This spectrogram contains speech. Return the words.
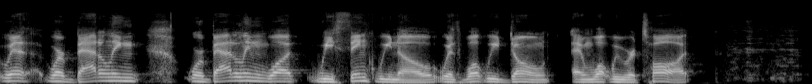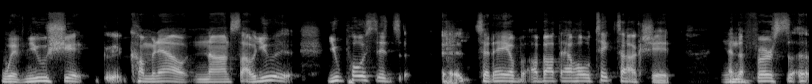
we're we're battling we're battling what we think we know with what we don't and what we were taught with new shit coming out nonstop. You you posted uh, today about that whole TikTok shit and the first uh,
